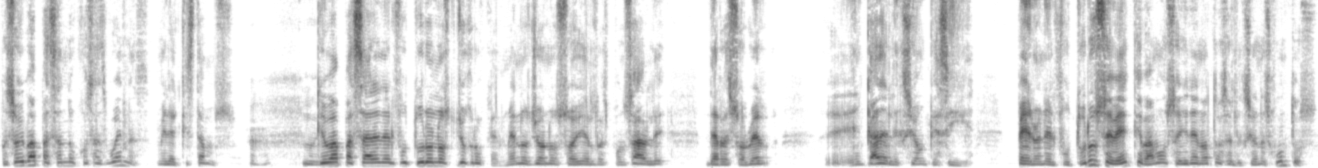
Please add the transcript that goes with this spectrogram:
Pues hoy va pasando cosas buenas. Mira, aquí estamos. ¿Qué va a pasar en el futuro? No, yo creo que al menos yo no soy el responsable de resolver eh, en cada elección que sigue pero en el futuro se ve que vamos a ir en otras elecciones juntos.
